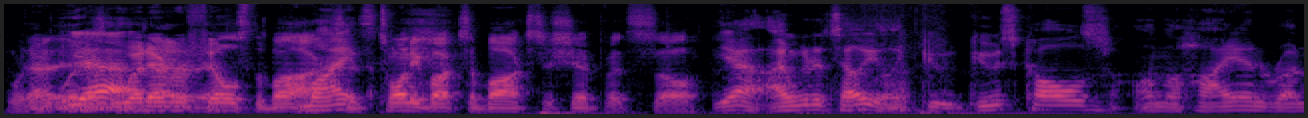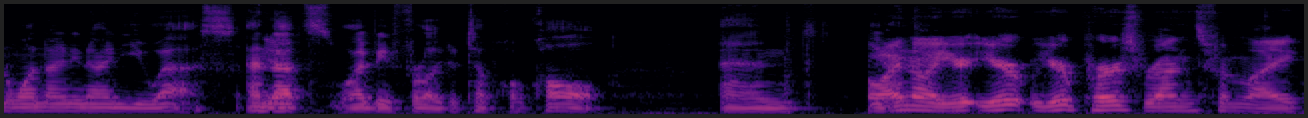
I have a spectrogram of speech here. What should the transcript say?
Whatever, That is whatever, whatever fills the box. My- it's twenty bucks a box to ship it, so Yeah, I'm gonna tell you, like goose calls on the high end run 199 US, and Yeah. that's I mean for like a typical call, and Oh, I know your your your purse runs from like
